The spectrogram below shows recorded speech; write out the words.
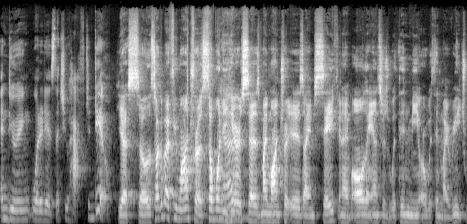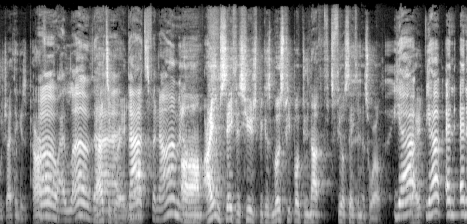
and doing what it is that you have to do. Yes, so let's talk about a few mantras. Someone in here says, My mantra is I am safe and I have all the answers within me or within my reach, which I think is powerful. Oh, I love that. That's a great, you know, That's phenomenal. Um, I am safe is huge because most people do not feel safe in this world. Yeah, right? yep, and and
